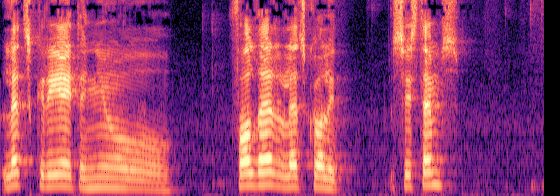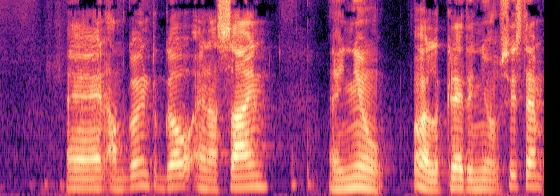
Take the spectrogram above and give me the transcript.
let's create a new folder. Let's call it systems. And I'm going to go and assign a new, well, create a new system,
